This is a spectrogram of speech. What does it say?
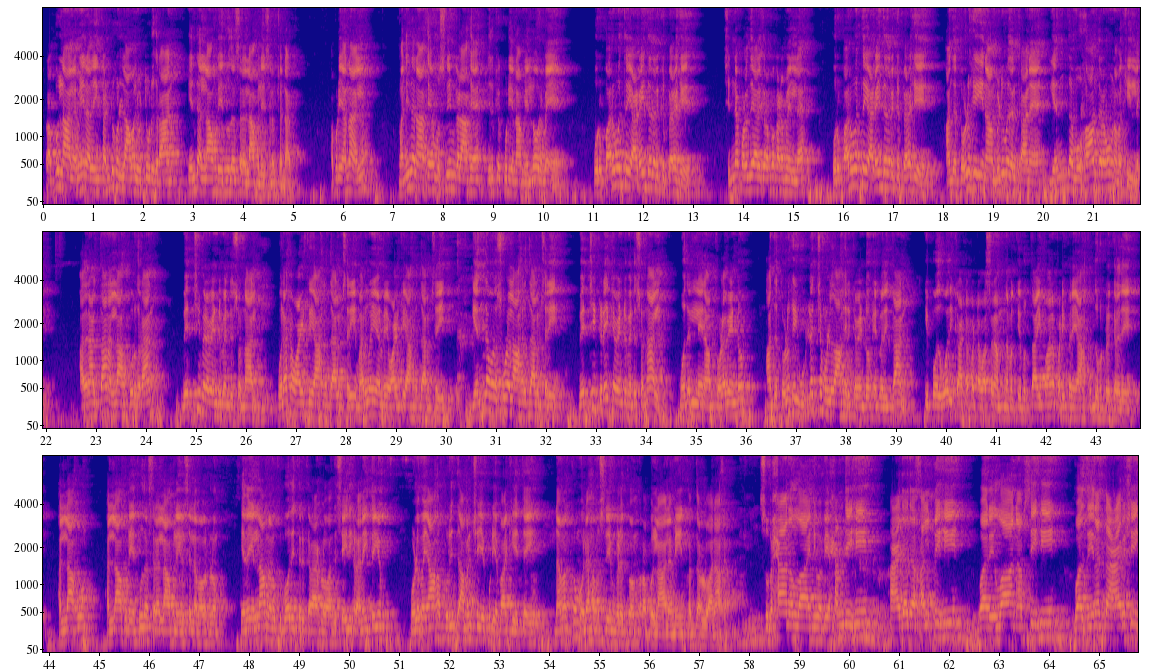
ரப்புல் ஆலமீன் அதை கண்டுகொள்ளாமல் விட்டு விடுகிறான் என்று அல்லாஹுடைய தூதர் சல்லாஹ் அலிஸ்லம் சொன்னார். அப்படியானால் மனிதனாக முஸ்லீம்களாக இருக்கக்கூடிய நாம் எல்லோருமே ஒரு பருவத்தை அடைந்ததற்கு பிறகு சின்ன குழந்தையாக இருக்கிறப்போ கடமை இல்லை. ஒரு பருவத்தை அடைந்ததற்கு பிறகு அந்த தொழுகையை நாம் விடுவதற்கான எந்த முகாந்திரமும் நமக்கு இல்லை. அதனால்தான் அல்லாஹ் கூறுகிறான் வெற்றி பெற வேண்டும் என்று சொன்னால் உலக வாழ்க்கையாக இருந்தாலும் சரி மறுமை என்ற வாழ்க்கையாக இருந்தாலும் சரி எந்த ஒரு சூழலாக இருந்தாலும் சரி வெற்றி கிடைக்க வேண்டும் என்று சொன்னால் முதலிலே நாம் தொழ வேண்டும். அந்த தொழுகை உள்ளச்சம் உள்ளதாக இருக்க வேண்டும் என்பதைத்தான் இப்போது ஓதி காட்டப்பட்ட வசனம் நமக்கு முத்தாய்ப்பான படிப்பினையாக தந்து கொண்டிருக்கிறது. அல்லாஹும் அல்லாஹுடைய தூதர் சல்லாஹுலே செல்லம் அவர்களும் எதையெல்லாம் நமக்கு போதித்திருக்கிறார்களோ அந்த செய்திகள் அனைத்தையும் முழுமையாக புரிந்து அமல் செய்யக்கூடிய பாக்கியத்தை நமக்கும் உலக முஸ்லீம்களுக்கும் ரப்புல் ஆலமீன் தந்தருள்வானாக சுபஹான் அல்லாஹி வபிஹம்திஹி عدد خلقه ورضا نفسه وزنة عرشه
